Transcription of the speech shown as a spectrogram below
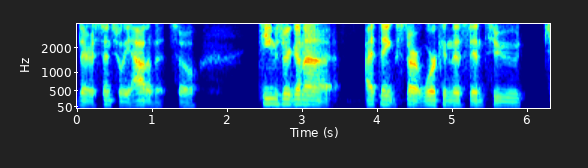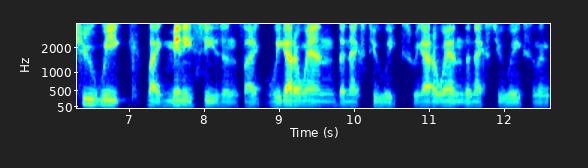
they're essentially out of it. So, teams are gonna, I think, start working this into two week like mini seasons like we got to win the next two weeks we got to win the next two weeks and then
